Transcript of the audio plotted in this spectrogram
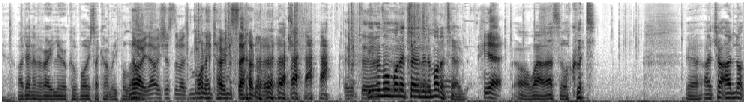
Yeah, I don't have a very lyrical voice. I can't really pull that. No, off. that was just the most monotone sound I've ever. Even more monotone than a monotone. Yeah. Oh wow, that's awkward. Yeah, I try. I'm not.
